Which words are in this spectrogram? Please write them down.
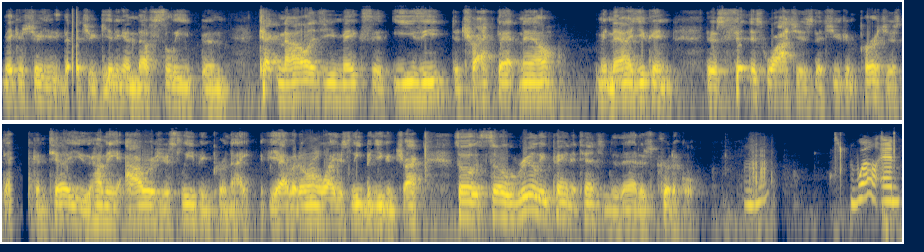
making sure you, that you're getting enough sleep. And technology makes it easy to track that now. I mean, now you can, there's fitness watches that you can purchase that can tell you how many hours you're sleeping per night. If you have it on while you're sleeping, you can track. So, so really paying attention to that is critical. Mm-hmm. Well, and,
